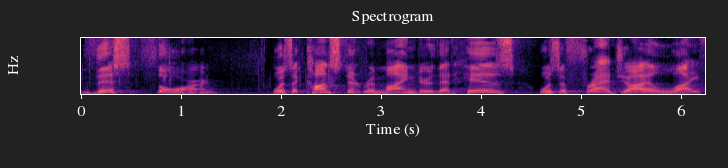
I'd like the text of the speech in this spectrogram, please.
This thorn was a constant reminder that his was a fragile life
